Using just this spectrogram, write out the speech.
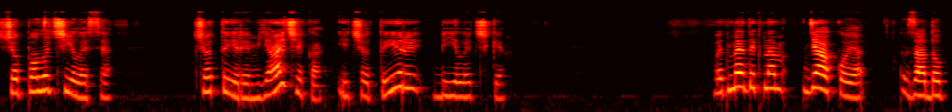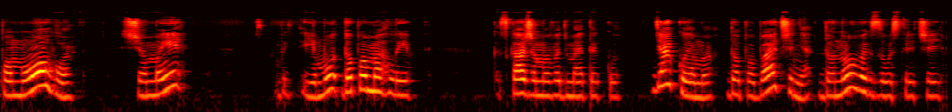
Щоб получилося 4 м'ячика і 4 білочки. Ведмедик нам дякує за допомогу, що ми йому допомогли. Скажемо ведмедику. Дякуємо, до побачення, до нових зустрічей.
